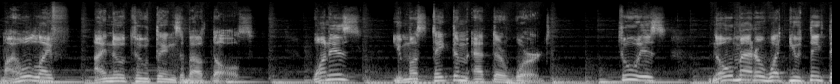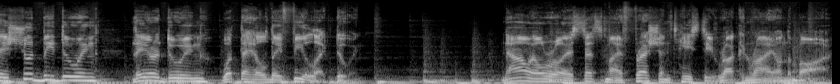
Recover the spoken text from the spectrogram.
my whole life I know two things about dolls. One is, you must take them at their word. Two is, no matter what you think they should be doing, they are doing what the hell they feel like doing. Now Elroy sets my fresh and tasty rock and rye on the bar,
